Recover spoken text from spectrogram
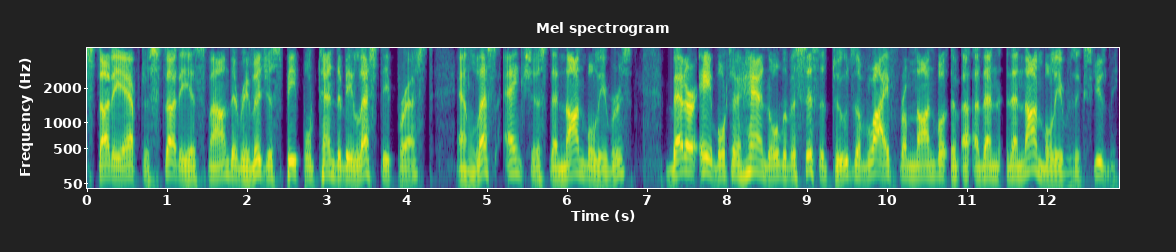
Study after study has found that religious people tend to be less depressed and less anxious than non-believers, better able to handle the vicissitudes of life from non uh, uh, than than non-believers, excuse me.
